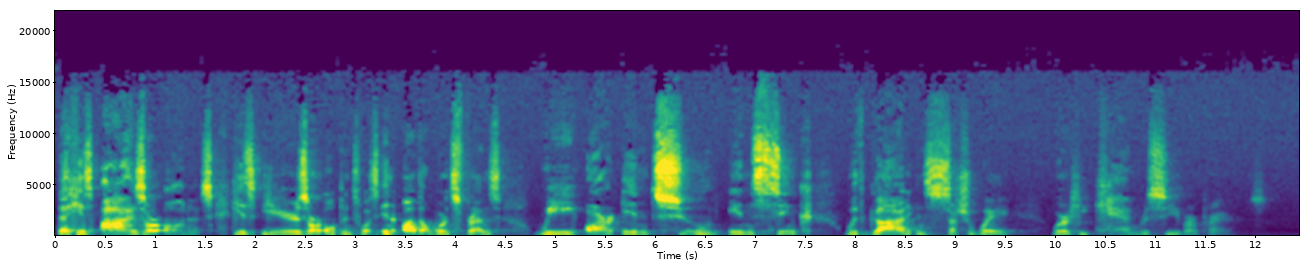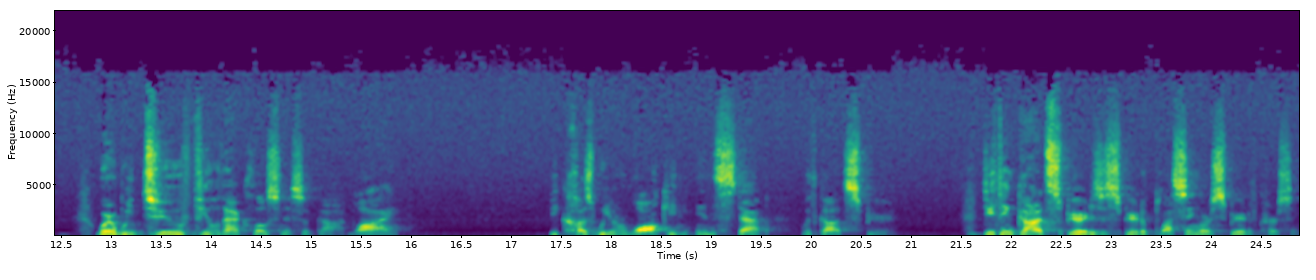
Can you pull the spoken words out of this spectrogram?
That his eyes are on us, his ears are open to us. In other words, friends, we are in tune, in sync with God in such a way where he can receive our prayers, where we do feel that closeness of God. Why? Because we are walking in step with God's Spirit. Do you think God's Spirit is a spirit of blessing or a spirit of cursing?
